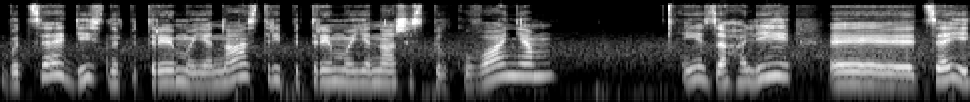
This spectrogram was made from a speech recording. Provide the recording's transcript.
Бо це дійсно підтримує настрій, підтримує наше спілкування. І взагалі е, це є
